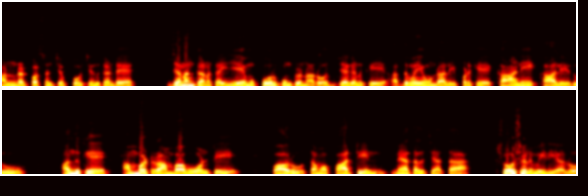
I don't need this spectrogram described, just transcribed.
హండ్రెడ్ పర్సెంట్ చెప్పుకోవచ్చు. ఎందుకంటే జనం కనుక ఏమి కోరుకుంటున్నారో జగన్కి అర్థమై ఉండాలి ఇప్పటికే కానీ కాలేదు. అందుకే అంబటి రాంబాబు వంటి వారు తమ పార్టీ నేతల చేత సోషల్ మీడియాలో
